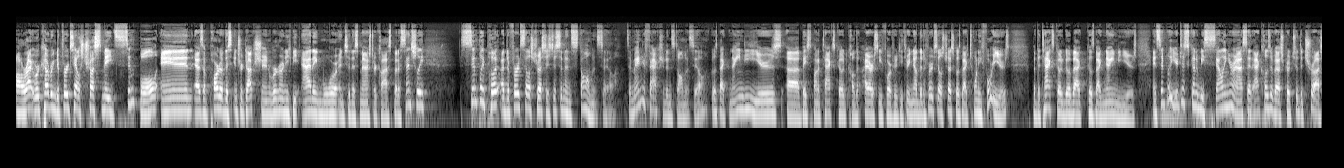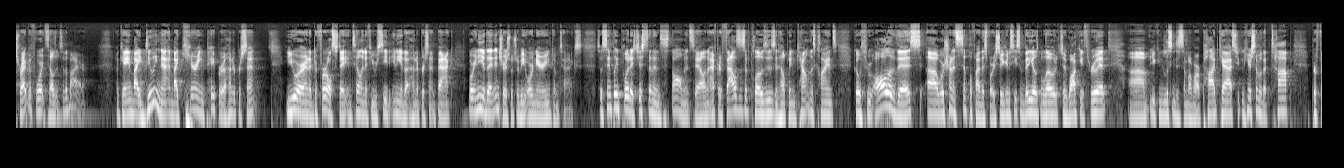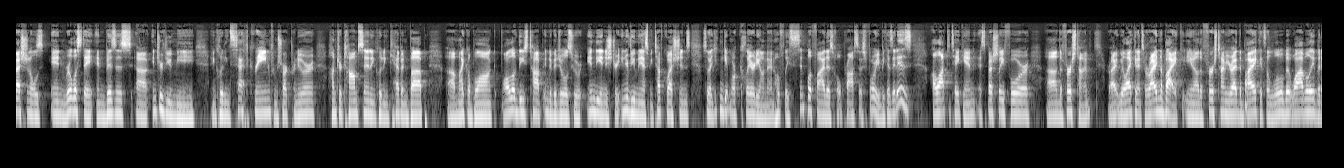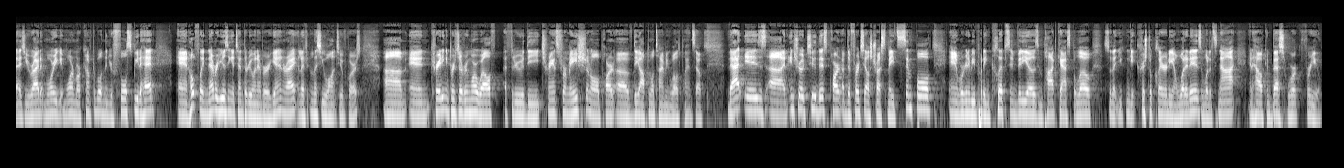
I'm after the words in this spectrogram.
All right, we're covering deferred sales trust made simple. And as a part of this introduction, we're going to be adding more into this masterclass. But essentially, simply put, a deferred sales trust is just an installment sale. It's a manufactured installment sale. It goes back 90 years uh, based upon a tax code called the IRC 453. Now, the deferred sales trust goes back 24 years, but the tax code go back, goes back 90 years. And simply, you're just going to be selling your asset at close of escrow to the trust right before it sells it to the buyer. Okay, and by doing that and by carrying paper 100%, you are in a deferral state until and if you receive any of that 100% back or any of that interest, which would be ordinary income tax. So, simply put, it's just an installment sale. And after thousands of closes and helping countless clients go through all of this, uh, we're trying to simplify this for you. So, you're going to see some videos below to walk you through it. Um, you can listen to some of our podcasts. You can hear some of the top professionals in real estate and business uh, interview me, including Seth Greene from Sharkpreneur, Hunter Thompson, including Kevin Bupp, uh, Michael Blank, all of these top individuals who are in the industry interview me, ask me tough questions so that you can get more clarity on that and hopefully simplify this whole process for you because it is a lot to take in, especially for uh, the first time, right? We liken it to riding a bike. You know, the first time you ride the bike, it's a little bit wobbly, but as you ride it more, you get more and more comfortable, and then you're full speed ahead and hopefully never using a 1031 ever again, right? Unless, unless you want to, of course. Um, and creating and preserving more wealth through the transformational part of the optimal timing wealth plan. So that is uh, an intro to this part of the deferred sales trust made simple. And we're going to be putting clips and videos and podcasts below so that you can get crystal clarity on what it is what it's not and how it can best work for you.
